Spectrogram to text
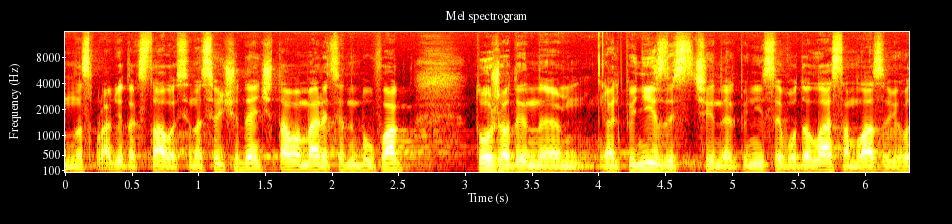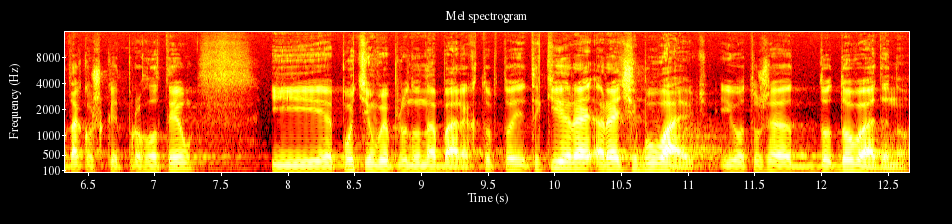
насправді так сталося. На сьогоднішній день читав в Америці, не був факт. Теж один е, альпініст, чи не альпініст, водолаз, там лазив, його також кит проглотив і потім виплюнув на берег. Тобто такі речі бувають, і от уже доведено.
